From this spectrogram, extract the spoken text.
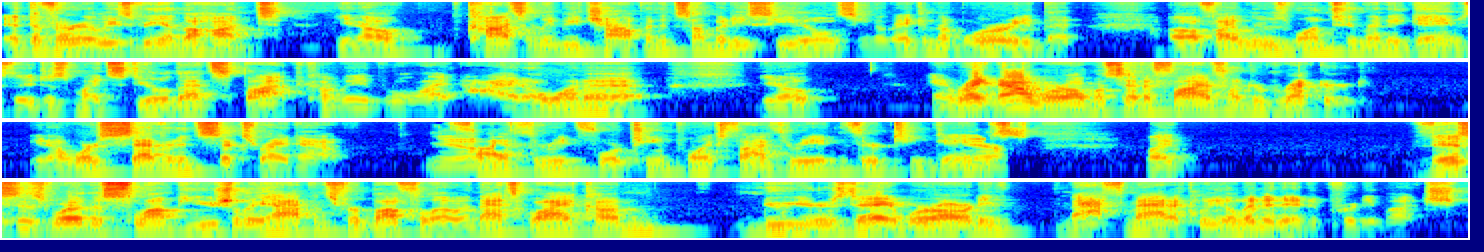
At the very least, be in the hunt. You know, constantly be chomping at somebody's heels. You know, making them worried that oh, if I lose one too many games, they just might steal that spot come April. I I don't want to, you know. And right now, we're almost at a 500 record. You know, we're seven and six right now. Yeah. Five, three, 14 points, five, three, eight, and 13 games. Yeah. Like, this is where the slump usually happens for Buffalo. And that's why come New Year's Day, we're already mathematically eliminated pretty much.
